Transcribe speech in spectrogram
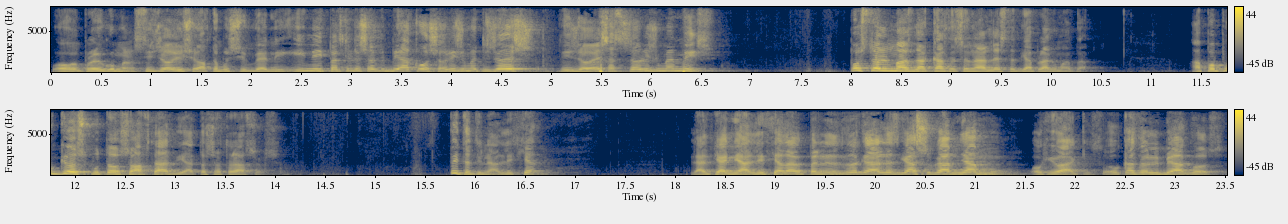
Ο προηγούμενος, στη ζωή σου, αυτό που συμβαίνει είναι υπεύθυνος Ολυμπιακός. Ορίζουμε τις ζωές σου. Τις ζωές σας τις ορίζουμε εμείς. Πώς τολμάς να κάθεσαι να λες τέτοια πράγματα; Από πού και ως που τόσο αυτάδια, τόσο θράσος; Πείτε την αλήθεια. Δηλαδή, ποια είναι η αλήθεια, αλλά παίρνετε εδώ και να λες Γεια σου, γαμιά μου. Όχι ο Άκης, ο κάθε Ολυμπιακός.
